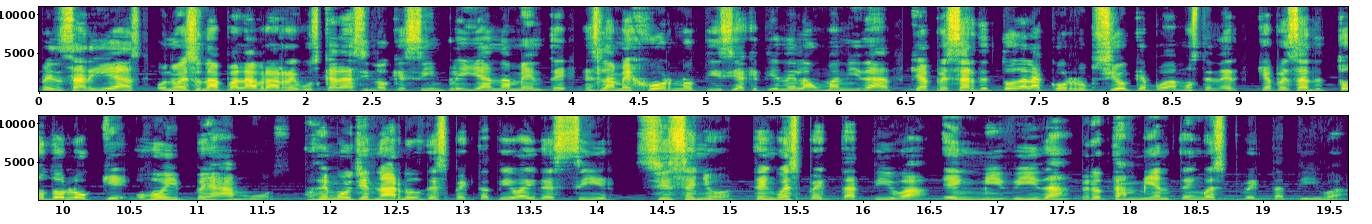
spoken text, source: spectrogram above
pensarías, o no es una palabra rebuscada, sino que simple y llanamente es la mejor noticia que tiene la humanidad, que a pesar de toda la corrupción que podamos tener, que a pesar de todo lo que hoy veamos, podemos llenarnos de expectativa y decir, sí Señor, tengo expectativa en mi vida, pero también tengo expectativa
